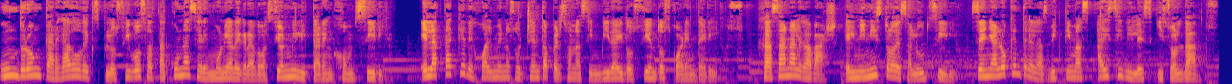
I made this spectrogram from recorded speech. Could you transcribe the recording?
Un dron cargado de explosivos atacó una ceremonia de graduación militar en Home, Siria. El ataque dejó al menos 80 personas sin vida y 240 heridos. Hassan al-Gabash, el ministro de Salud sirio, señaló que entre las víctimas hay civiles y soldados.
